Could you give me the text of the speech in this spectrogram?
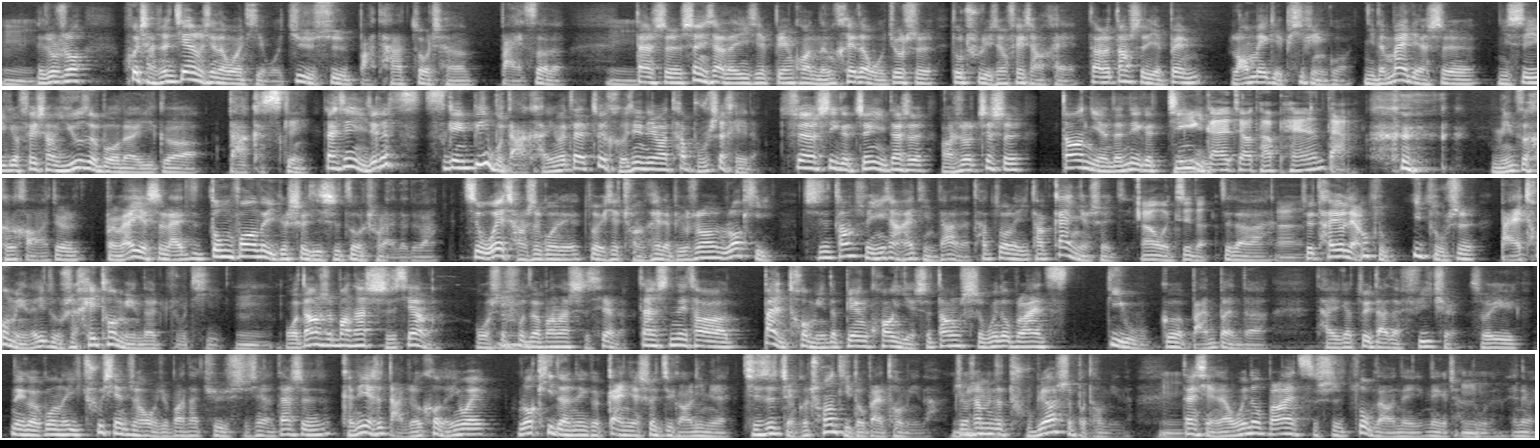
嗯也就是说会产生兼容性的问题，我继续把它做成白色的，嗯但是剩下的一些边框能黑的，我就是都处理成非常黑。但是当时也被老美给批评过，你的卖点是你是一个非常 usable 的一个 dark skin，但其实你这个 skin 并不 dark，因为在最核心的地方它不是黑的，虽然是一个争议，但是老实说这是当年的那个经你应该叫它 Panda。名字很好啊，就是本来也是来自东方的一个设计师做出来的，对吧？其实我也尝试过那做一些纯黑的，比如说 Rocky，其实当时影响还挺大的，他做了一套概念设计，啊，我记得，知道吧？嗯就他有两组，一组是白透明的，一组是黑透明的主题。嗯我当时帮他实现了，我是负责帮他实现的。但是那套半透明的边框也是当时 Windows Blinds 第五个版本的它一个最大的 feature，所以那个功能一出现之后，我就帮他去实现了。但是肯定也是打折扣的，因为 Rocky 的那个概念设计稿里面，其实整个窗体都半透明的，就上面的图标是不透明的。嗯但显然 Windows Blinds 是做不到那那个程度的。Anyway，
